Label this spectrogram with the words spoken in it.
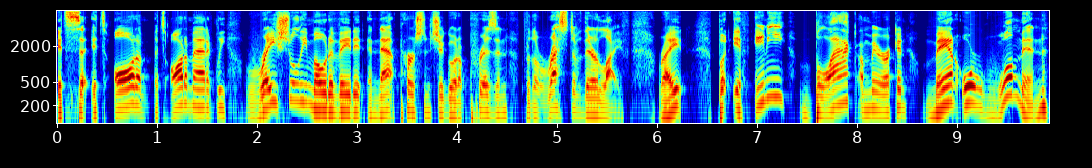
it's it's auto, it's automatically racially motivated and that person should go to prison for the rest of their life, right? But if any black American man or woman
